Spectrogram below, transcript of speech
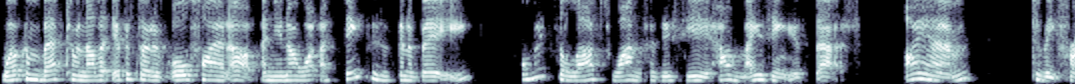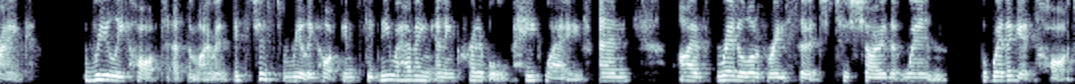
Welcome back to another episode of All Fired Up. And you know what? I think this is going to be almost the last one for this year. How amazing is that? I am, to be frank, really hot at the moment. It's just really hot in Sydney. We're having an incredible heat wave. And I've read a lot of research to show that when the weather gets hot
